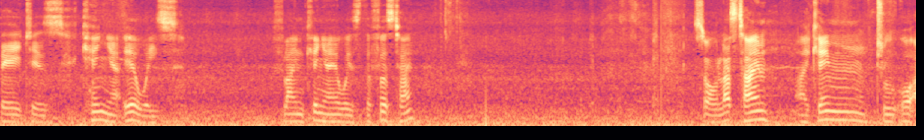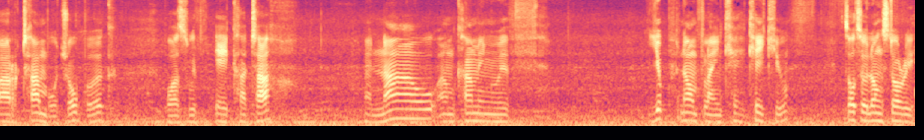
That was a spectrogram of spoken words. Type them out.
There it is, Kenya Airways. Flying Kenya Airways the first time. So last time I came to OR Tambo, Joburg, was with a Qatar, and now I'm coming with. Yup, now I'm flying K- KQ. It's also a long story.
